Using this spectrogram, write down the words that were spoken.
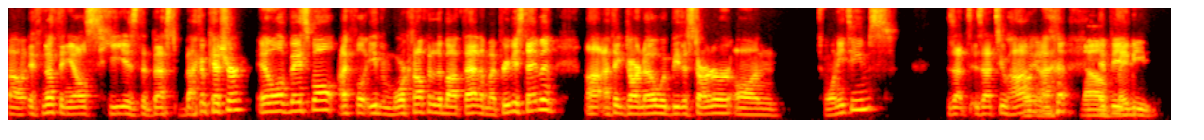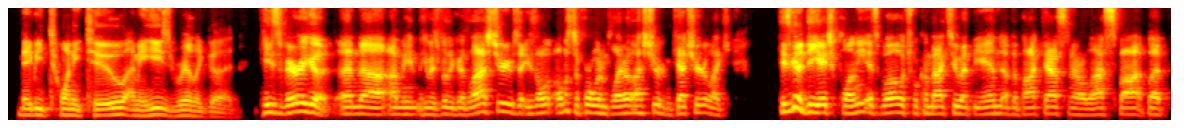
Uh, if nothing else, he is the best backup catcher in all of baseball. I feel even more confident about that than my previous statement. Uh, I think Darno would be the starter on 20 teams. Is that is that too high? Oh, yeah. No, be, maybe maybe 22. I mean, he's really good. He's very good, and uh, I mean, he was really good last year. He was, he almost a four-win player last year from catcher. Like he's going to DH plenty as well, which we'll come back to at the end of the podcast in our last spot. But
